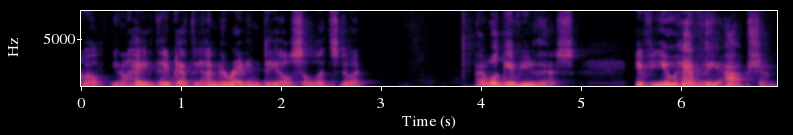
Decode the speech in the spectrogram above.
well, you know, hey, they've got the underwriting deal, so let's do it. I will give you this. If you have the option,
